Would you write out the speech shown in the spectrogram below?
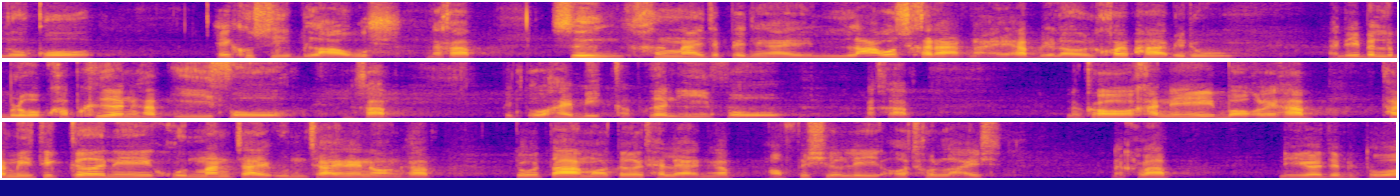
โลโก้ Exclusive Lounge นะครับ ซึ่งข้างในจะเป็นยังไง Lounge ขนาดไหนครับ เดี๋ยวเราค่อยพาไปดู อันนี้เป็นระบบขับเคลื่อนครับ E4 นะครับ เป็นตัวไฮบริดขับเคลื่อน E4 นะครับ แล้วก็คันนี้บอกเลยครับ ถ้ามีติ๊กเกอร์นี้คุณมั่นใจอุ่นใจแน่นอนครับ Toyota Motor Thailand ครับ Officially Authorized นะครับ นี่ก็จะเป็นตัว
